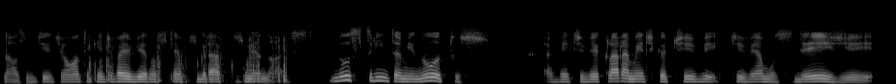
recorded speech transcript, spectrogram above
Finalzinho de ontem que a gente vai ver nos tempos gráficos menores. Nos 30 minutos, a gente vê claramente que eu tive, tivemos desde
